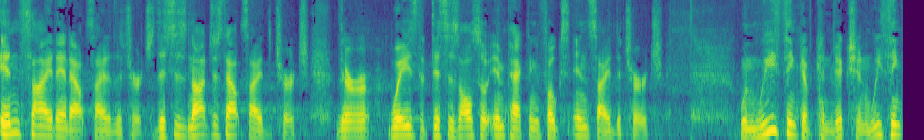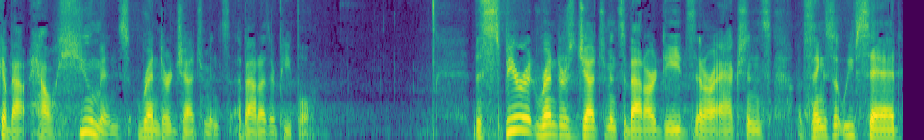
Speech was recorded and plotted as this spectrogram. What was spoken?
inside and outside of the church, this is not just outside the church, there are ways that this is also impacting folks inside the church when we think of conviction, we think about how humans render judgments about other people. The Spirit renders judgments about our deeds and our actions, of things that we've said,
